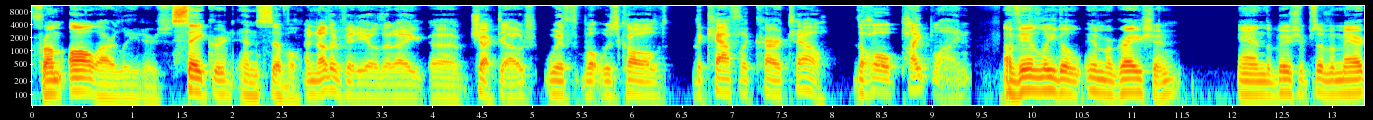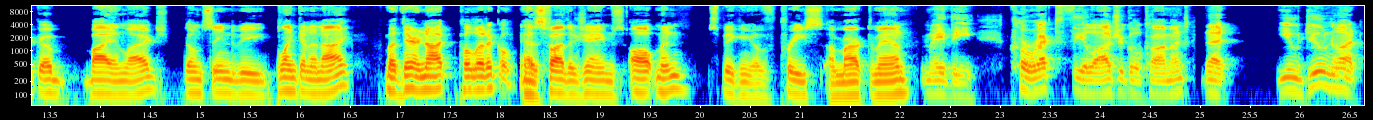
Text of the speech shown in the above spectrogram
from all our leaders, sacred and civil. Another video that I uh, checked out with what was called the Catholic cartel the whole pipeline of illegal immigration. And the bishops of America, by and large, don't seem to be blinking an eye. But they're not political. As Father James Altman, speaking of priests, a marked man, made the correct theological comment that you do not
